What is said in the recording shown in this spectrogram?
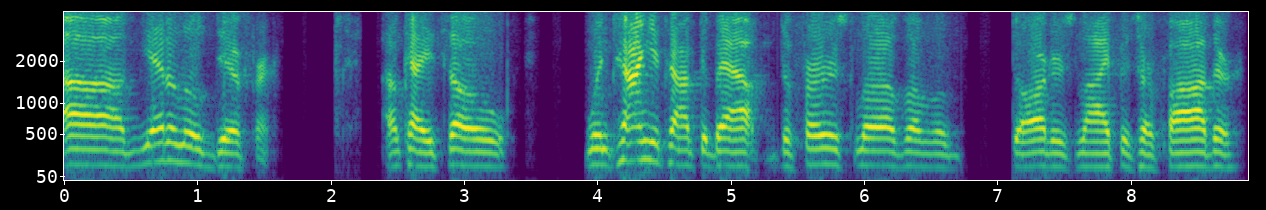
uh, yet a little different. Okay, so when Tanya talked about the first love of a daughter's life is her father,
